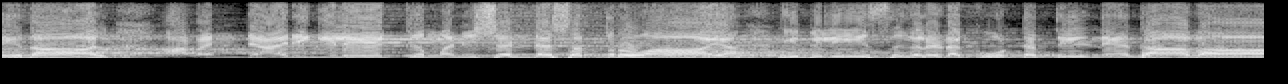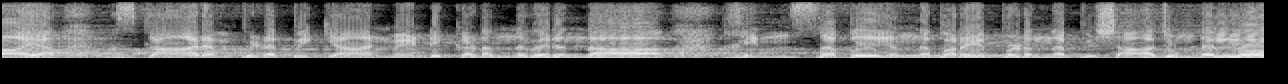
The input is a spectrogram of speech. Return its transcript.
ചെയ്താൽ അവന്റെ അരികിലേക്ക് മനുഷ്യന്റെ ശത്രുവായ ഇബിലീസുകളുടെ കൂട്ടത്തിൽ നേതാവായ നിസ്കാരം പിടപ്പിക്കാൻ വേണ്ടി കടന്നു വരുന്ന ഹിൻസബ് എന്ന് പറയപ്പെടുന്ന പിശാജുണ്ടല്ലോ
